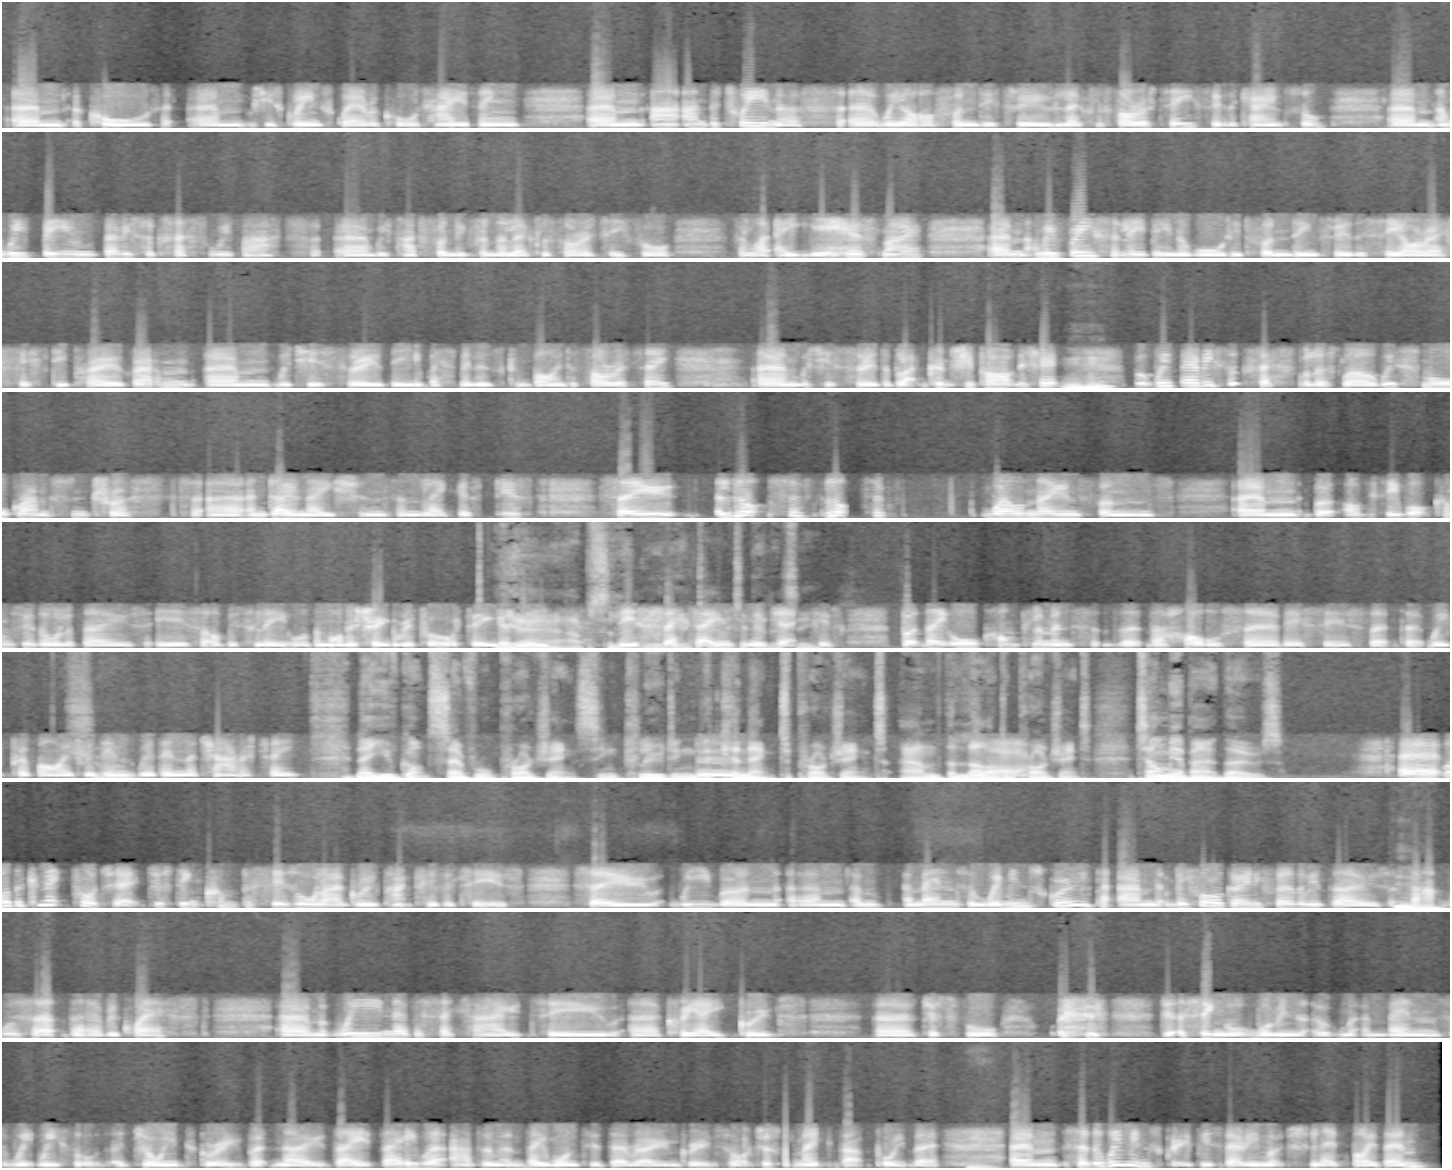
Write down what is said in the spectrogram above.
um, Accord, um, which is Green Square Accord Housing. Um, and between us, uh, we are funded through local authority, through the council, um, and we've been very successful with that. Uh, we've had funding from the local authority for for like eight years now. Um, and we've recently been awarded funding through the CRF 50 programme, um, which is through the West Midlands Combined Authority, um, which is through the Black Country Partnership. Mm-hmm. But we're very successful as well with small grants and trusts uh, and donations and legacies. So lots of lots of well-known funds um, but obviously, what comes with all of those is obviously all the monitoring, reporting, and yeah, the, the set aims and objectives. But they all complement the, the whole services that, that we provide sure. within within the charity. Now, you've got several projects, including the mm. Connect project and the Larder yeah. project. Tell me about those. Uh, well, the Connect project just encompasses all our group activities. So we run um, a, a, men's and women's group, and before I go any further with those, mm. that was at their request. Um, we never set out to uh, create groups uh, just for a single woman uh, and men's. We, we, thought a joint group, but no, they, they were adamant they wanted their own group. So I'll just make that point there. Mm. Um, so the women's group is very much led by them.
